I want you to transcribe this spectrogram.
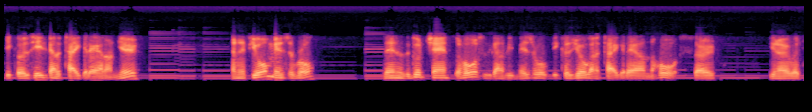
because he's going to take it out on you. And if you're miserable, then there's a good chance the horse is going to be miserable because you're going to take it out on the horse. So, you know, it's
